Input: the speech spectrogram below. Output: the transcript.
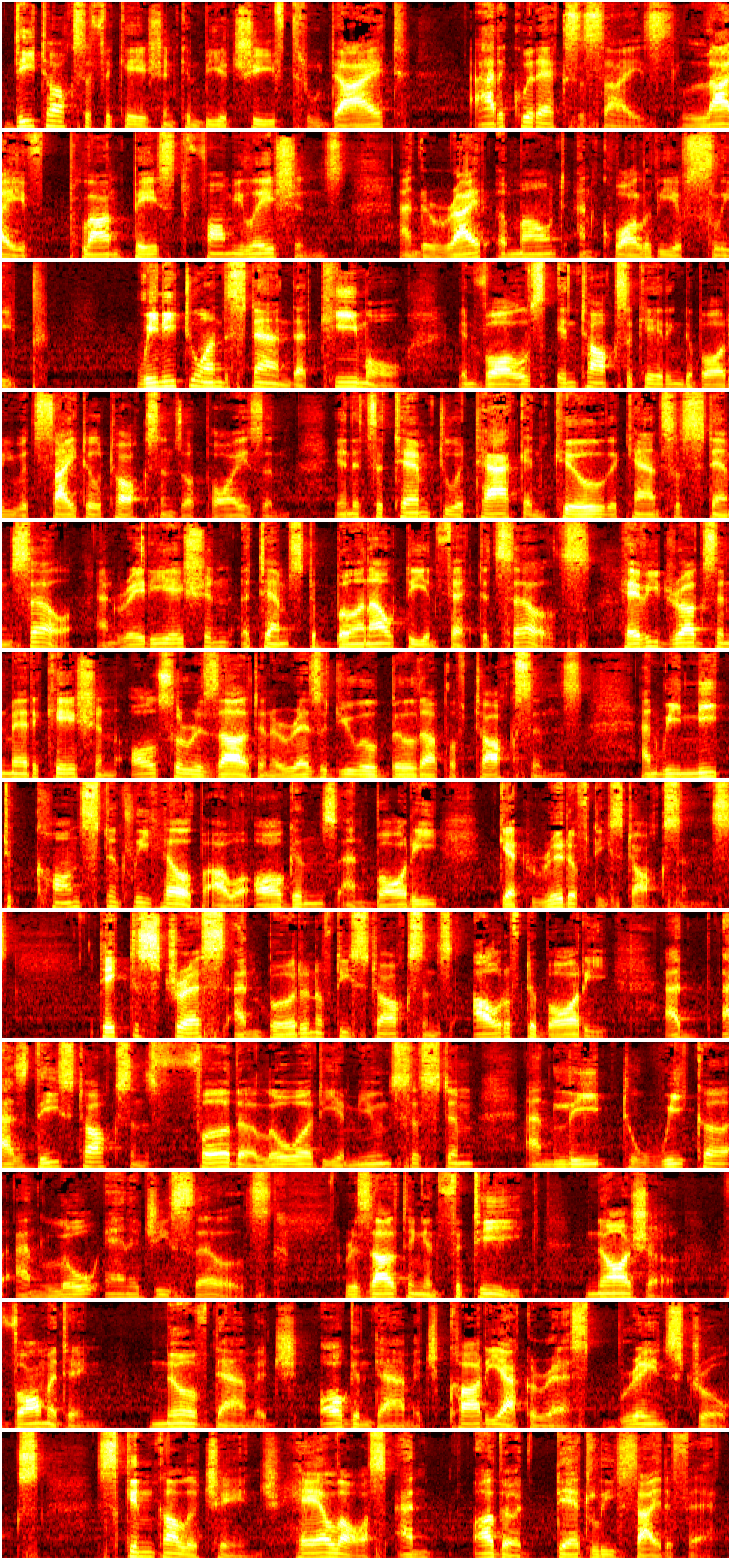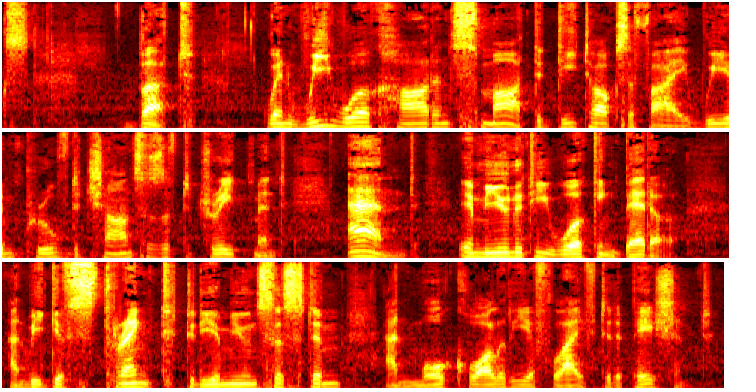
Detoxification can be achieved through diet, adequate exercise, live plant-based formulations, and the right amount and quality of sleep. We need to understand that chemo involves intoxicating the body with cytotoxins or poison in its attempt to attack and kill the cancer stem cell, and radiation attempts to burn out the infected cells. Heavy drugs and medication also result in a residual buildup of toxins, and we need to constantly help our organs and body get rid of these toxins. Take the stress and burden of these toxins out of the body as these toxins further lower the immune system and lead to weaker and low energy cells, resulting in fatigue, nausea, vomiting, nerve damage, organ damage, cardiac arrest, brain strokes, skin color change, hair loss, and other deadly side effects. But when we work hard and smart to detoxify, we improve the chances of the treatment and immunity working better, and we give strength to the immune system and more quality of life to the patient.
